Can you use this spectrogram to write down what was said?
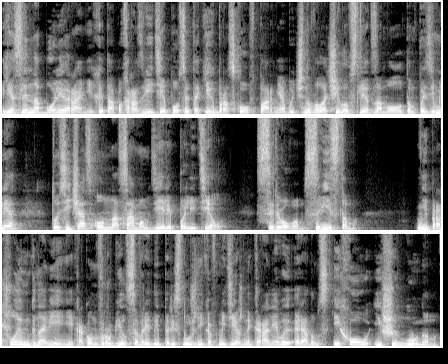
Если на более ранних этапах развития после таких бросков парня обычно волочило вслед за молотом по земле – то сейчас он на самом деле полетел. С ревом, свистом. Не прошло и мгновение, как он врубился в ряды прислужников мятежной королевы рядом с Ихоу и Шигуном,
